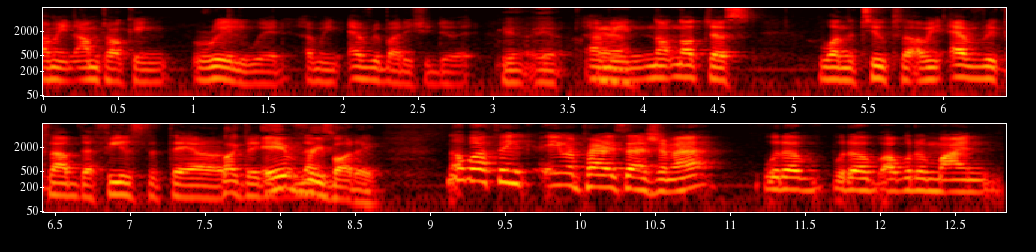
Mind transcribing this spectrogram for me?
I mean, I'm talking really weird. I mean, everybody should do it. Yeah, yeah. I Yeah. mean, not not just one or two clubs. I mean, every club that feels that they are Like big- that's- everybody. No, but I think even Paris Saint Germain would have would have I wouldn't mind.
